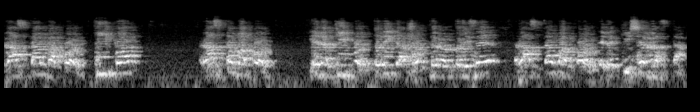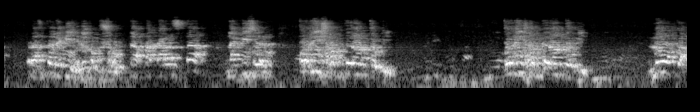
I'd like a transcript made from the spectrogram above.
রাস্তা বা পথ। কি পথ? রাস্তা বা পথ। এটা কি পথ? তরিকা শব্দের অর্থ হইছে রাস্তা বা পথ। এটা কিসের রাস্তা? রাস্তাটা কি? এরকম শুকনা পাকা রাস্তা না কিসের? তরি শব্দের অর্থ কি? তরি শব্দের অর্থ কি? নৌকা।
